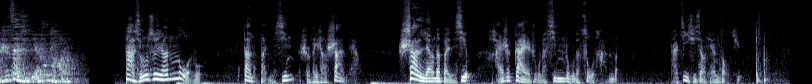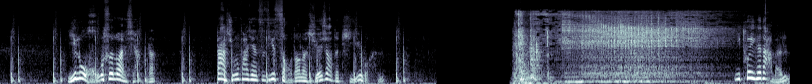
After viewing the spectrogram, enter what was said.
还是再去别处找找？大熊虽然懦弱，但本心是非常善良，善良的本性。还是盖住了心中的醋坛子，他继续向前走去，一路胡思乱想着。大熊发现自己走到了学校的体育馆，一推开大门，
